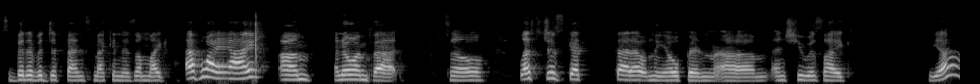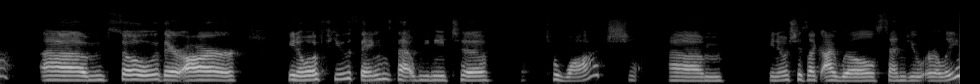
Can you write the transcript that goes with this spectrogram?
it's a bit of a defense mechanism like fyi um i know i'm fat so let's just get that out in the open um and she was like yeah um so there are you know a few things that we need to to watch um you know she's like i will send you early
